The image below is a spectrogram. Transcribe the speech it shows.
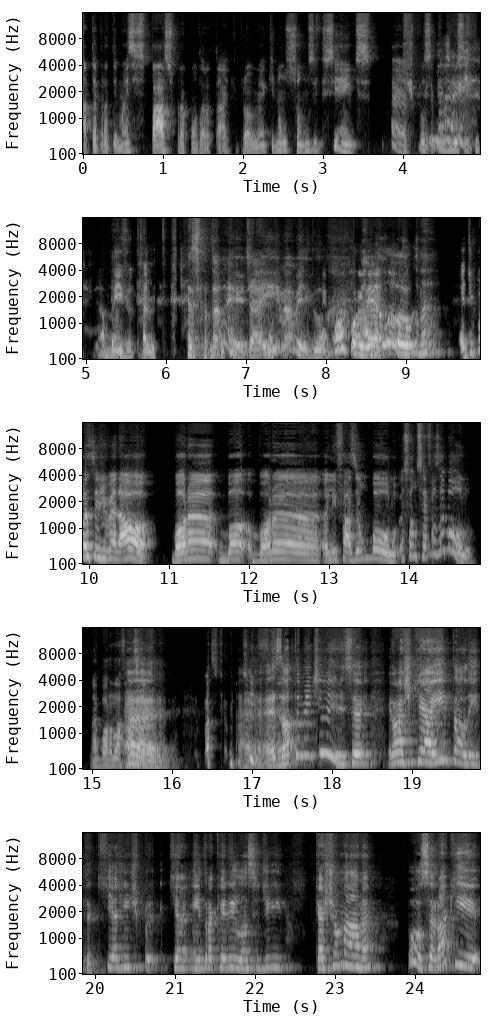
até para ter mais espaço para contra-ataque. O problema é que não somos eficientes. É, acho que você conseguiu se bem, viu, Thalita? Exatamente. Aí, meu amigo, é coisa, aí é né? louco, né? É tipo assim, Juvenal, ó, bora, bo, bora ali fazer um bolo. Eu só não sei fazer bolo, mas bora lá fazer. É. É, isso, né? exatamente isso. Eu acho que aí, Thalita, que a gente que entra aquele lance de questionar, né? Pô, será que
